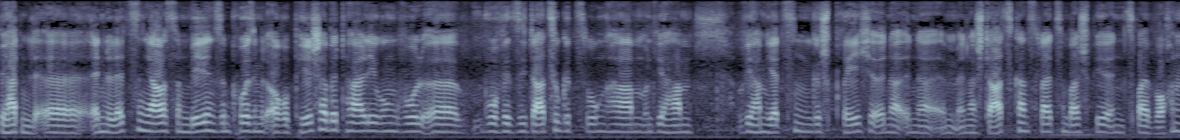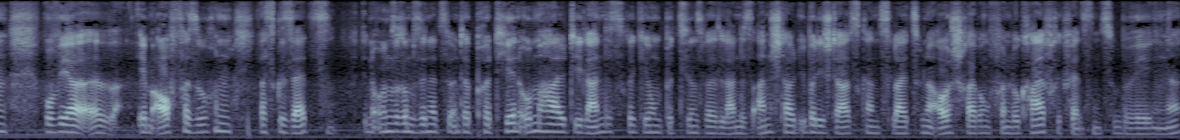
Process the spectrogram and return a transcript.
wir hatten äh, Ende letzten Jahres so ein Mediensymposium mit europäischer Beteiligung, wo, äh, wo wir sie dazu gezwungen haben und wir haben wir haben jetzt ein Gespräch in der, in, der, in der Staatskanzlei zum Beispiel in zwei Wochen, wo wir äh, eben auch versuchen, das Gesetz in unserem Sinne zu interpretieren, um halt die Landesregierung bzw. Landesanstalt über die Staatskanzlei zu einer Ausschreibung von Lokalfrequenzen zu bewegen. Ne?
